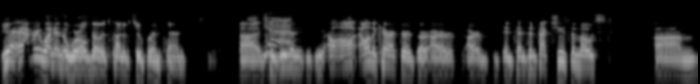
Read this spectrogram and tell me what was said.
yeah, everyone in the world though is kind of super intense. Uh, yeah. even all, all the characters are, are are intense. In fact, she's the most um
